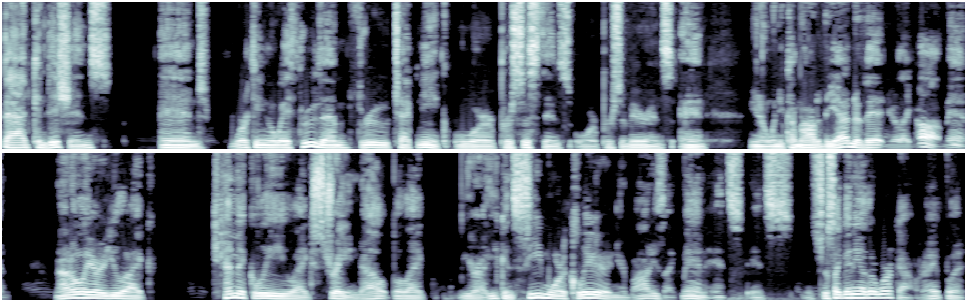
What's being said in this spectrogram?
bad conditions and working your way through them through technique or persistence or perseverance. And, you know, when you come out of the end of it and you're like, oh man, not only are you like chemically like straightened out, but like you're, you can see more clear and your body's like, man, it's, it's, it's just like any other workout, right? But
